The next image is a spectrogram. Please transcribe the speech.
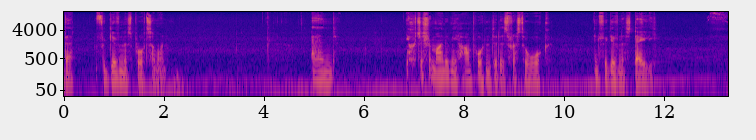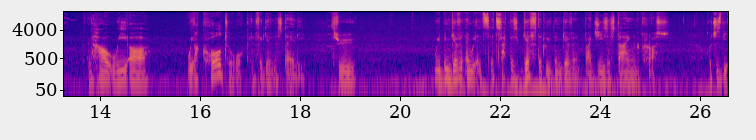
that forgiveness brought someone. And it just reminded me how important it is for us to walk in forgiveness daily and how we are we are called to walk in forgiveness daily through we've been given and we, it's it's like this gift that we've been given by Jesus dying on the cross which is the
